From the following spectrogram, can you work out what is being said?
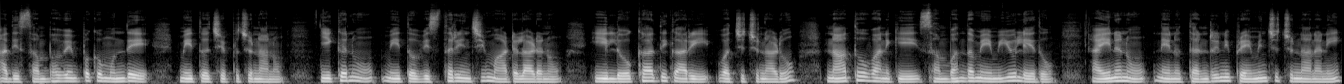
అది సంభవింపక ముందే మీతో చెప్పుచున్నాను. ఇకను మీతో విస్తరించి మాట్లాడను. ఈ లోకాధికారి వచ్చుచున్నాడు. నాతో వానికి సంబంధమేమీ లేదు. అయినను నేను తండ్రిని ప్రేమించుచున్నానని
